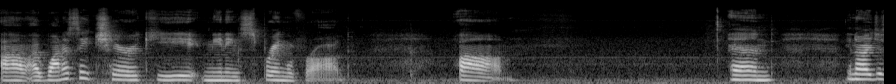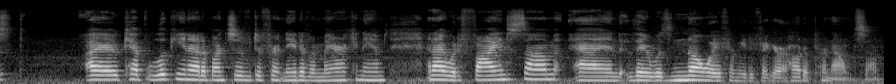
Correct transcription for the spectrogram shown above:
Um, I want to say Cherokee, meaning spring frog. Um, and, you know, I just, I kept looking at a bunch of different Native American names, and I would find some, and there was no way for me to figure out how to pronounce them.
